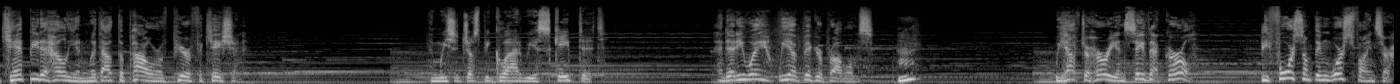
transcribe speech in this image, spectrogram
can't beat a Hellion without the power of purification. Then we should just be glad we escaped it. And anyway, we have bigger problems. Hmm? We have to hurry and save that girl. Before something worse finds her.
